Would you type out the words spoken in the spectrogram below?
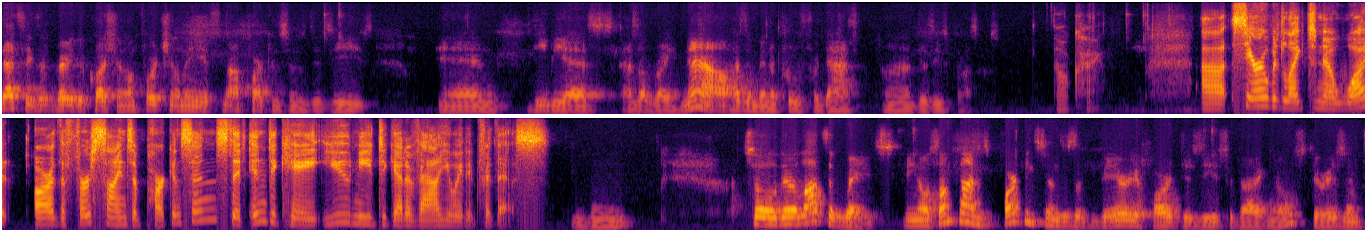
that's a very good question. Unfortunately, it's not Parkinson's disease. And DBS, as of right now, hasn't been approved for that uh, disease process. Okay. Uh, Sarah would like to know what are the first signs of Parkinson's that indicate you need to get evaluated for this? Mm-hmm. So there are lots of ways. You know, sometimes Parkinson's is a very hard disease to diagnose. There isn't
